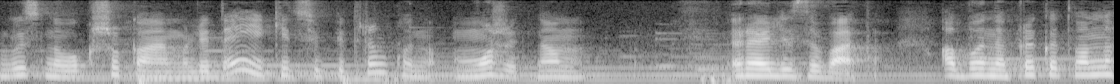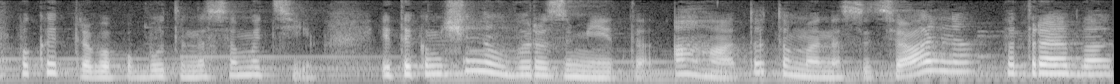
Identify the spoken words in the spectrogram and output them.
висновок, шукаємо людей, які цю підтримку можуть нам реалізувати. Або, наприклад, вам навпаки треба побути на самоті. І таким чином ви розумієте, ага, тут у мене соціальна потреба,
